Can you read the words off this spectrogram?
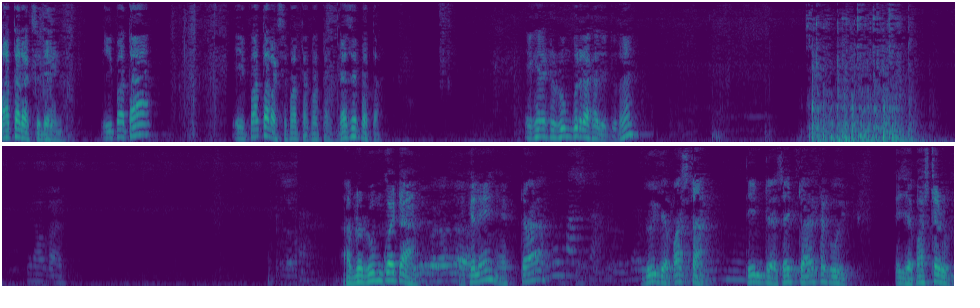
পাতা রাখছে, দেখেন। এই পাতা এই পাতা রাখছে, পাতা পাতা, গাছের পাতা। এখানে একটা রুম করে রাখা যেত হ্যাঁ? আপনার রুম কয়টা? এখানে একটা, দুইটা, পাঁচটা, তিনটা, চারটা, একটা কই? এই যে, পাঁচটা রুম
